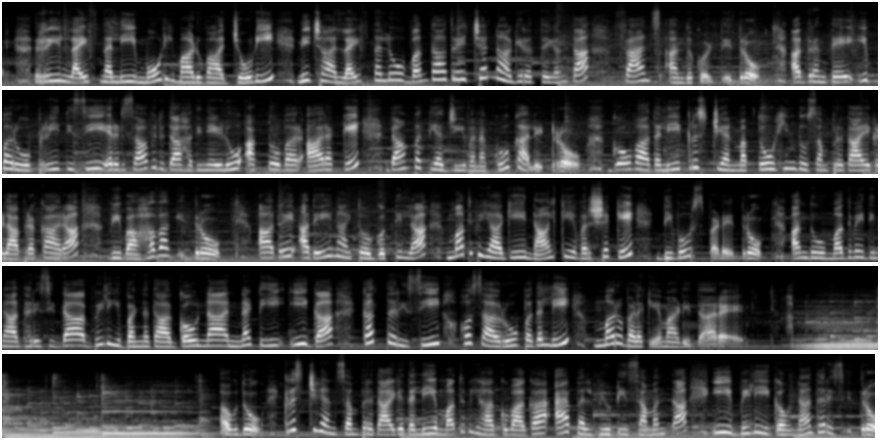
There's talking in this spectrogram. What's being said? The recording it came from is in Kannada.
ರೀಲ್ ಲೈಫ್ನಲ್ಲಿ ಮೋಡಿ ಮಾಡುವ ಜೋಡಿ ನಿಜ ಲೈಫ್ನಲ್ಲೂ ಒಂದಾದ್ರೆ ಚೆನ್ನಾಗಿರುತ್ತೆ ಅಂತ ಫ್ಯಾನ್ಸ್ ಅಂದುಕೊಳ್ತಿದ್ರು. ಅದರಂತೆ ಇಬ್ಬರು ಪ್ರೀತಿಸಿ ಎರಡ್ ಸಾವಿರದ ಹದಿನೇಳು ಅಕ್ಟೋಬರ್ ಆರಕ್ಕೆ ದಾಂಪತ್ಯ ಜೀವನಕ್ಕೂ ಕಾಲಿಟ್ರು. ಗೋವಾದಲ್ಲಿ ಕ್ರಿಶ್ಚಿಯನ್ ಮತ್ತು ಹಿಂದೂ ಸಂಪ್ರದಾಯಗಳ ಪ್ರಕಾರ ವಿವಾಹವಾಗಿದ್ರು. ಆದ್ರೆ ಅದೇನಾಯ್ತೋ ಗೊತ್ತಿಲ್ಲ, ಮದುವೆಯಾಗಿ ನಾಲ್ಕೇ ವರ್ಷಕ್ಕೆ ಡಿವೋರ್ಸ್ ಪಡೆದ್ರು. ಅಂದು ಮದುವೆ ದಿನ ಧರಿಸಿದ್ದ ಬಿಳಿ ಬಣ್ಣದ ಗೌನ ನಟಿ ಈಗ ಕತ್ತರಿಸಿ ಹೊಸ ರೂಪದಲ್ಲಿ ಮರುಬಳಕೆ ಮಾಡಿದ್ದಾರೆ. ಹೌದು. ಕ್ರಿಶ್ಚಿಯನ್ ಸಂಪ್ರದಾಯದಲ್ಲಿ ಮದುವೆಯಾಗುವಾಗ ಆಪಲ್ ಬ್ಯೂಟಿ ಸಮಂತ ಈ ಬಿಳಿ ಗೌನ ಧರಿಸಿದ್ರು.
